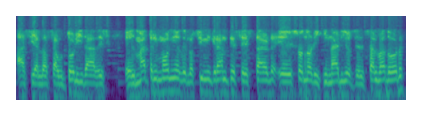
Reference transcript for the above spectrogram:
hacia las autoridades. El matrimonio de los inmigrantes eh, son originarios de El Salvador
